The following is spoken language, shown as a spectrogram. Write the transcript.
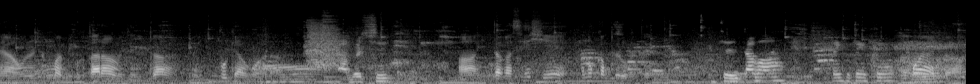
야 오늘 형만 믿고 따라오면 되니까 너 이쁘게 하고 와라 아몇 시? 아 이따가 3시에 한옥 카페로 온대 오케이 이따 봐. 땡큐 땡큐. 뭐야 이거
